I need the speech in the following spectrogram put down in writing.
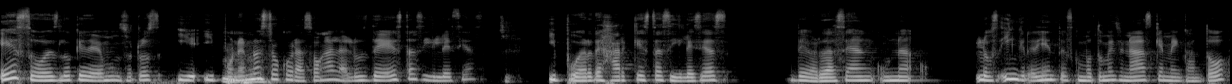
Eso es lo que debemos nosotros y, poner nuestro corazón a la luz de estas iglesias y poder dejar que estas iglesias de verdad sean una, los ingredientes, como tú mencionabas, que me encantó,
